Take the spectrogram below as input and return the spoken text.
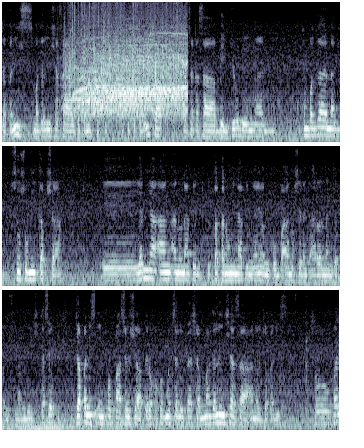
Japanese. Magaling siya sa Japanese sa Kikipili shop at saka sa Benkyo din. Nag, kumbaga nagsusumikap siya eh, yan nga ang ano natin, tatanungin natin ngayon kung paano siya nag-aral ng Japanese language. Kasi Japanese info passer siya, pero kapag magsalita siya, magaling siya sa ano Japanese. So, Bal,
